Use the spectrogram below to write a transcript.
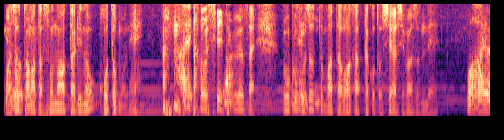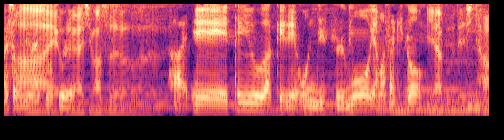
まあちょっとまたそのあたりのこともね、はい また教えてください。僕もちょっとまた分かったことシェアしますんで。わかりました。お願いします。はいお願いします。はい。えー、っていうわけで本日も山崎と、ヤブでした。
